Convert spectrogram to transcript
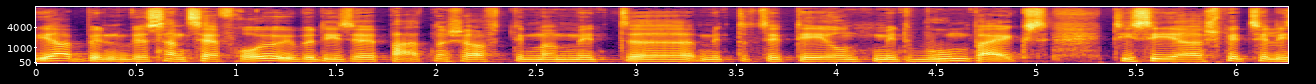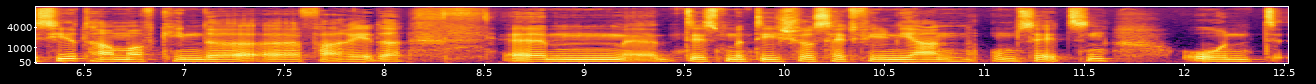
ja, wir sind sehr froh über diese Partnerschaft, die wir mit, äh, mit der CT und mit Woom Bikes, die sich ja spezialisiert haben auf Kinderfahrräder, ähm, dass wir die schon seit vielen Jahren umsetzen. Und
